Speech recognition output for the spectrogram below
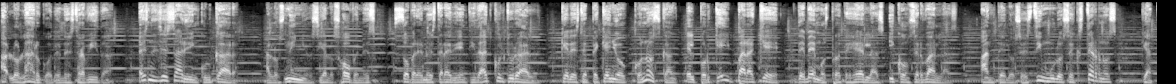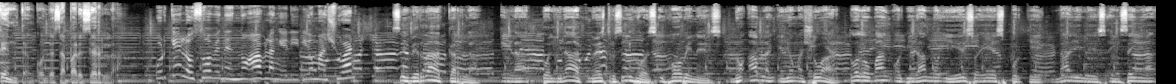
a lo largo de nuestra vida. Es necesario inculcar a los niños y a los jóvenes sobre nuestra identidad cultural, que desde pequeño conozcan el por qué y para qué debemos protegerlas y conservarlas ante los estímulos externos que atentan con desaparecerla. ¿Por qué los jóvenes no hablan el idioma shuar? Sí, verdad, Carla. En la actualidad, nuestros hijos y jóvenes no hablan idioma shuar. Todo van olvidando y eso es porque nadie les enseña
